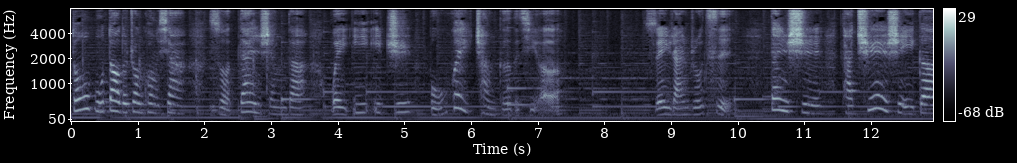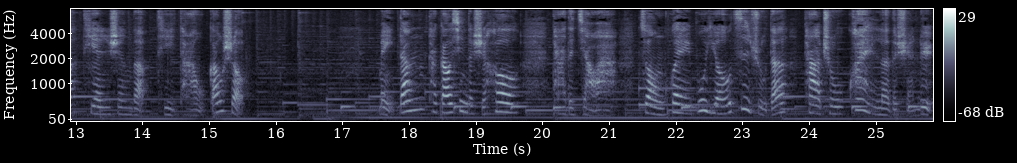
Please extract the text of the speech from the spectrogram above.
都不到的状况下所诞生的唯一一只不会唱歌的企鹅。虽然如此，但是它却是一个天生的踢踏舞高手。每当他高兴的时候，他的脚啊总会不由自主地踏出快乐的旋律。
